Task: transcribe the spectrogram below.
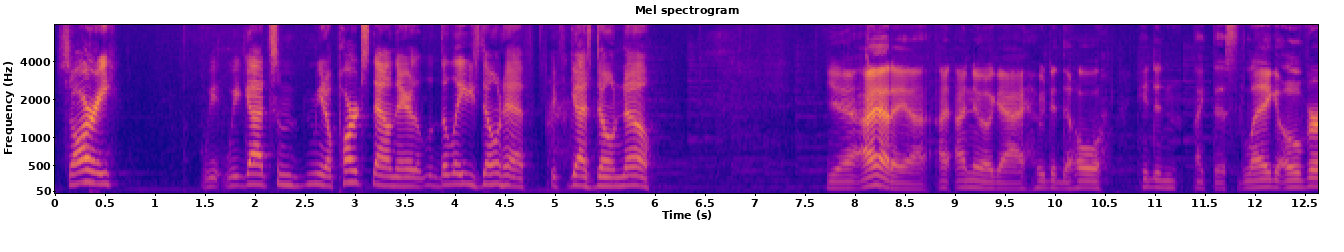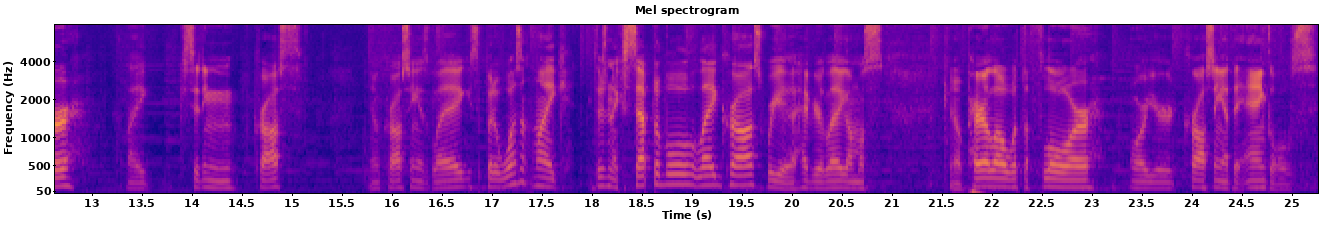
Sorry. We we got some, you know, parts down there that the ladies don't have, if you guys don't know. Yeah, I had a, uh, I, I knew a guy who did the whole, he did like this leg over, like sitting cross, you know, crossing his legs, but it wasn't like, there's an acceptable leg cross where you have your leg almost, you know, parallel with the floor or you're crossing at the ankles.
